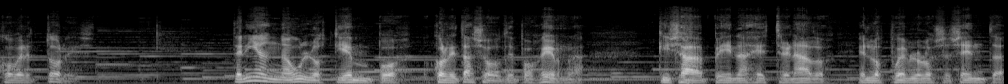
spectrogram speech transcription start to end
cobertores. Tenían aún los tiempos coletazos de posguerra, quizá apenas estrenados en los pueblos los 60,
